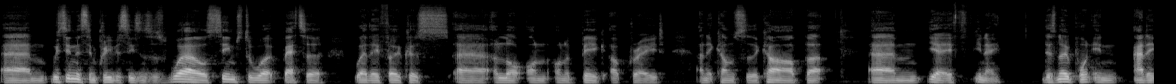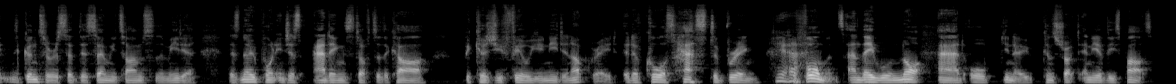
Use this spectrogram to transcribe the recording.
Um, we've seen this in previous seasons as well. Seems to work better where they focus uh, a lot on on a big upgrade, and it comes to the car. But um, yeah, if you know there's no point in adding. Gunter has said this so many times to the media. There's no point in just adding stuff to the car because you feel you need an upgrade. It of course has to bring yeah. performance, and they will not add or you know construct any of these parts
